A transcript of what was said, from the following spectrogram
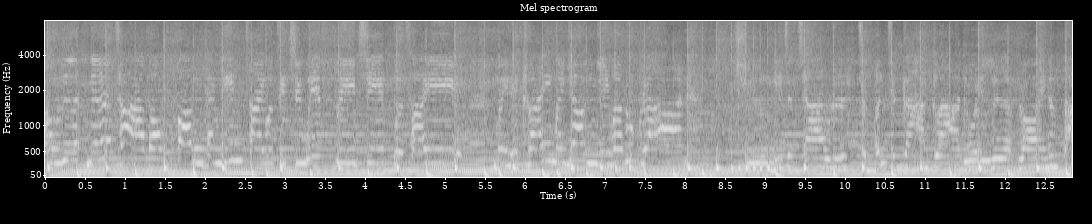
เอาเลือดเนื้อท่าปกป้องแผ่นดินไทยวันที่ชีวิตปลีชีพเพื่อไทย จารึกจะบันทึกการกล้าด้วยเลือดรอยน้ำตา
